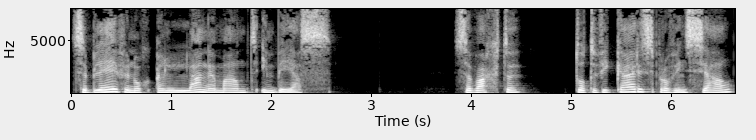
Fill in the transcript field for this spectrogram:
Ze blijven nog een lange maand in Beas. Ze wachten tot de vicaris provinciaal,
